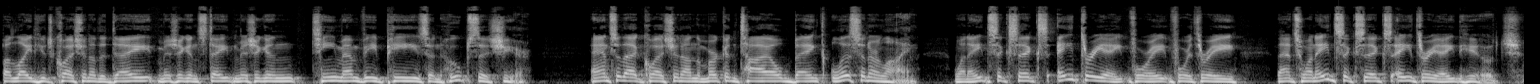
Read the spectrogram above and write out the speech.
Bud Light, huge question of the day. Michigan State, Michigan team MVPs and hoops this year. Answer that question on the Mercantile Bank listener line. 1 838 4843. That's 1 838 huge.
